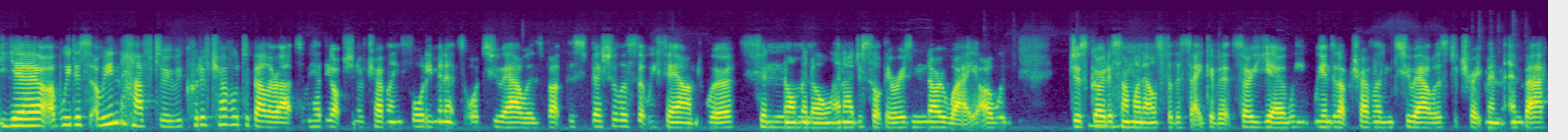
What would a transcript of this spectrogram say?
Yeah, uh, we just we didn't have to. We could have travelled to Ballarat, so we had the option of travelling 40 minutes or two hours. But the specialists that we found were phenomenal, and I just thought there is no way I would just go to mm. someone else for the sake of it. So yeah, we we ended up travelling two hours to treatment and back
